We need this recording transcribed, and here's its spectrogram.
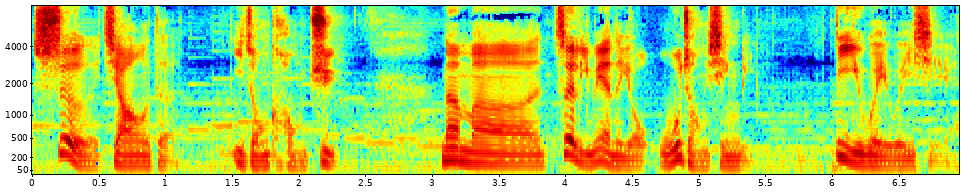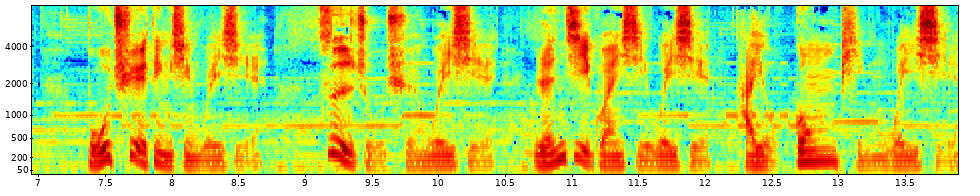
社交的一种恐惧。那么这里面呢，有五种心理：地位威胁、不确定性威胁、自主权威胁、人际关系威胁，还有公平威胁。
